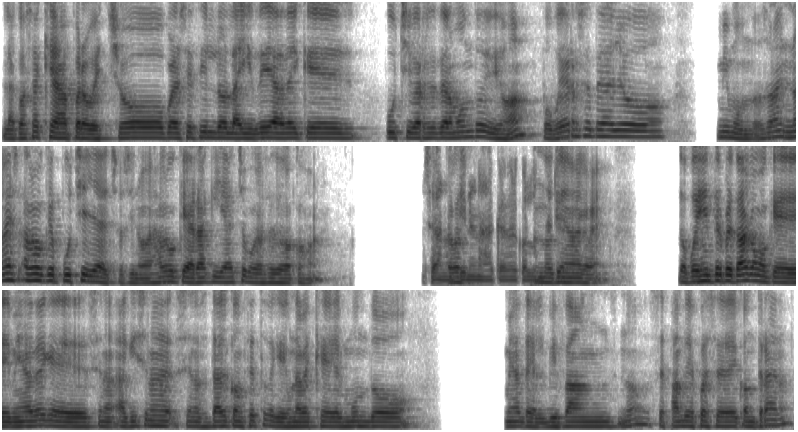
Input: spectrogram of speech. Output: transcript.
La cosa es que aprovechó, por así decirlo, la idea de que Pucci iba a resetear el mundo y dijo, ah, pues voy a resetear yo mi mundo, ¿sabes? No es algo que Pucci haya hecho, sino es algo que Araki ha hecho porque se de los cojones. O sea, no tiene nada que ver con lo No anterior. tiene nada que ver. Lo puedes interpretar como que, imagínate que se nos- aquí se nos, se nos da el concepto de que una vez que el mundo, imagínate, el Big Bang, ¿no? Se expande y después se contrae, ¿no?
